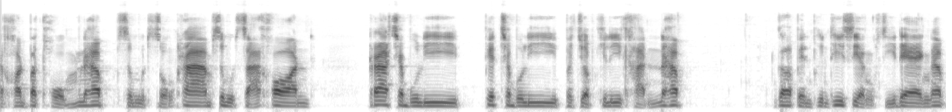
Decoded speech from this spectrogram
นครปฐมนะครับ สมุทรสงคราม สมุทรสาคร ราชบุรี เพชรบุรี ประจวบคีรีขันธ์นะครับ ก็เป็นพื้นที่เสี่ยงสีแดงนะครับ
